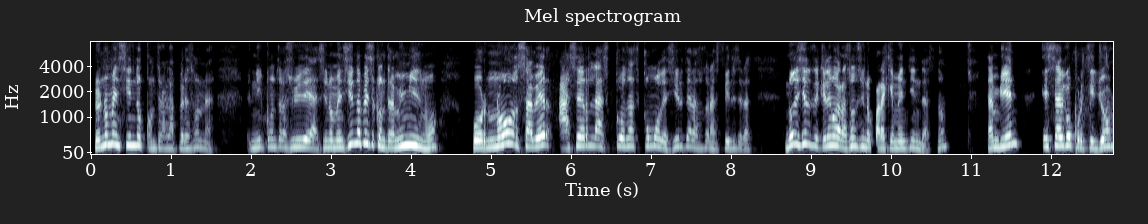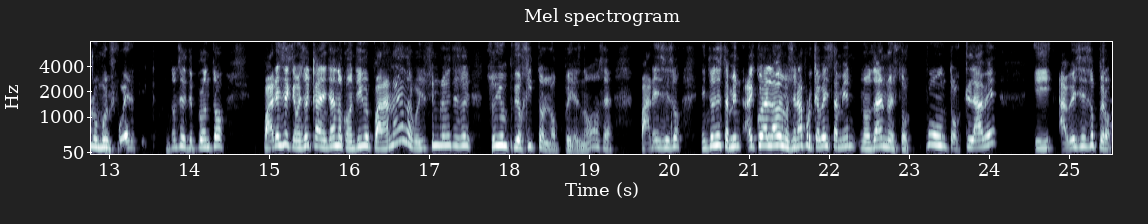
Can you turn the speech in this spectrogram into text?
pero no me enciendo contra la persona, ni contra su idea, sino me enciendo a veces contra mí mismo por no saber hacer las cosas, cómo decírtelas o transferírselas. No diciéndote que tengo razón, sino para que me entiendas, ¿no? También es algo porque yo hablo muy fuerte. Entonces, de pronto, parece que me estoy calentando contigo y para nada, güey. Yo simplemente soy, soy un piojito López, ¿no? O sea, parece eso. Entonces, también hay que el lado emocional porque a veces también nos dan nuestro punto clave y a veces eso, pero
